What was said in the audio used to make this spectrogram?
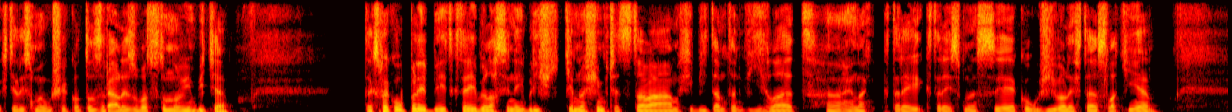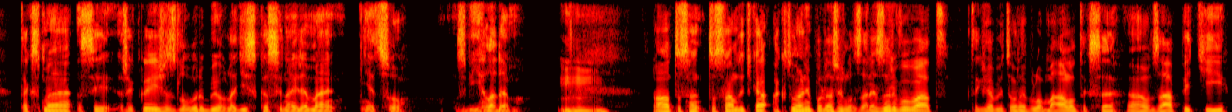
chtěli jsme už jako to zrealizovat v tom novém bytě. Tak jsme koupili byt, který byl asi nejblíž těm našim představám. Chybí tam ten výhled, na který, který jsme si jako užívali v té slatině tak jsme si řekli, že z dlouhodobého hlediska si najdeme něco s výhledem. Mm-hmm. No a to se, to se nám teďka aktuálně podařilo zarezervovat, takže aby to nebylo málo, tak se eh, v zápětí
